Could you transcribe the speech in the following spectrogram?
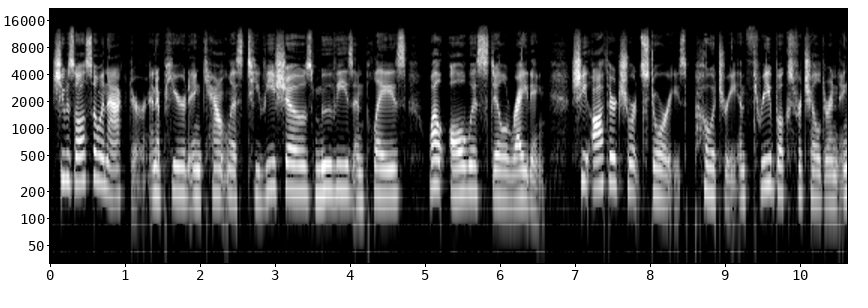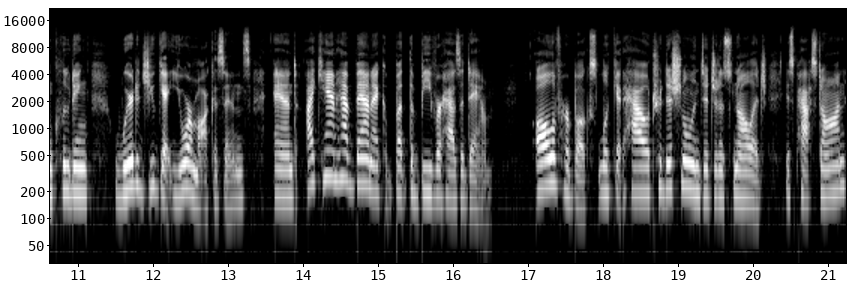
She was also an actor and appeared in countless TV shows, movies, and plays while always still writing. She authored short stories, poetry, and three books for children, including Where Did You Get Your Moccasins? and I Can't Have Bannock, but the Beaver Has a Dam. All of her books look at how traditional Indigenous knowledge is passed on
